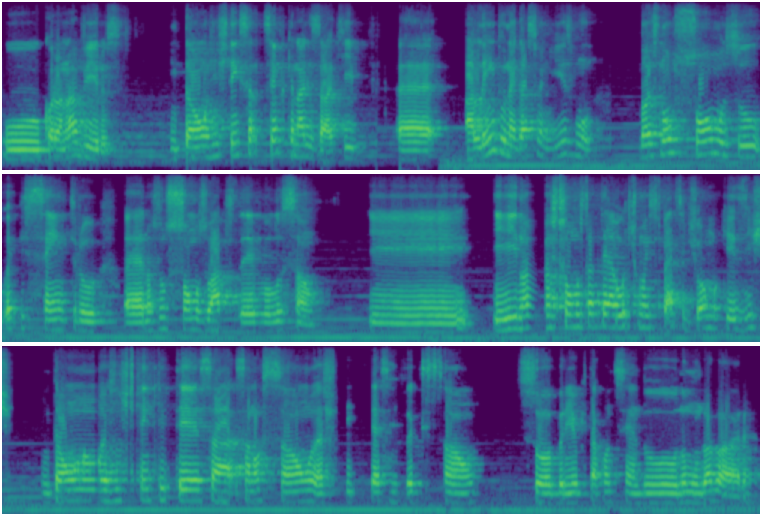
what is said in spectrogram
o coronavírus. Então a gente tem sempre que analisar que é, além do negacionismo, nós não somos o epicentro, é, nós não somos o ápice da evolução. E, e nós somos até a última espécie de homo que existe. Então a gente tem que ter essa, essa noção, a gente tem que ter essa reflexão sobre o que está acontecendo no mundo agora.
